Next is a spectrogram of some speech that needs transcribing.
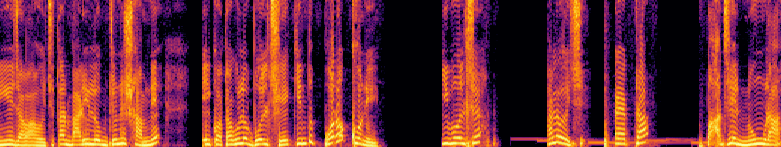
নিয়ে যাওয়া হয়েছে, তার বাড়ির লোকজনের সামনে এই কথাগুলো বলছে, কিন্তু পরক্ষণে কি বলছে? ভালো হয়েছে। আর একটা বাজে নোংরা,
